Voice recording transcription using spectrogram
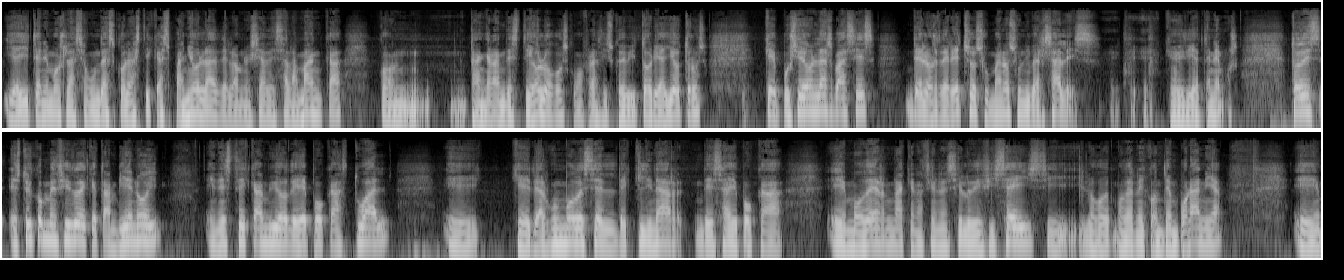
y allí tenemos la segunda escolástica española de la Universidad de Salamanca, con tan grandes teólogos como Francisco de Vitoria y otros, que pusieron las bases de los derechos humanos universales eh, que, hoy día tenemos. Entonces, estoy convencido de que también hoy, en este cambio de época actual, que de algún modo es el declinar de esa época eh, moderna que nació en el siglo XVI y, luego moderna y contemporánea, eh,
